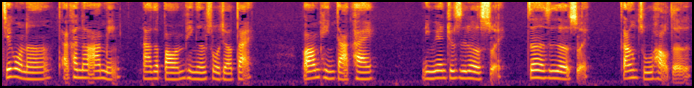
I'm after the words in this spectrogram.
结果呢，他看到阿明拿着保温瓶跟塑胶袋，保温瓶打开，里面就是热水，真的是热水，刚煮好的、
